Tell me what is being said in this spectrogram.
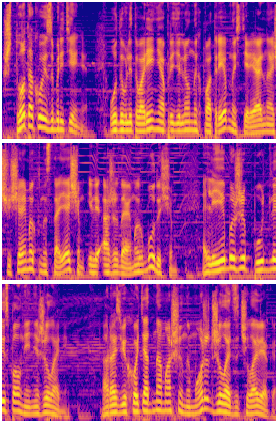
Что такое изобретение? Удовлетворение определенных потребностей, реально ощущаемых в настоящем или ожидаемых в будущем, либо же путь для исполнения желаний. А разве хоть одна машина может желать за человека?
